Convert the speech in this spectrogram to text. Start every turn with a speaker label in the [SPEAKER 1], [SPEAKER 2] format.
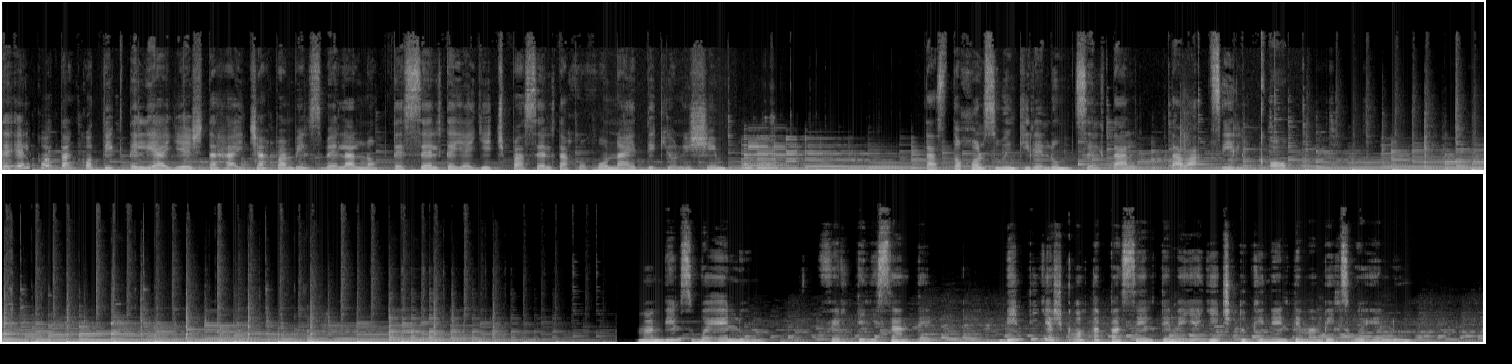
[SPEAKER 1] Se el tan kotik te li ayesh ta haichah pambils velal no tesel te yayich pasel ta jujuna etik yun ishim. Tas tohol suin kilelum tseltal tabatzil kop. Mambils weelum fertilizante. Binti yashkota pasel te meyayich tukinel te mambils weelum.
